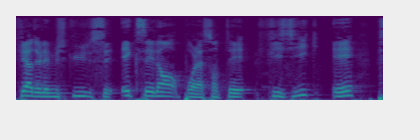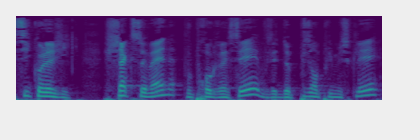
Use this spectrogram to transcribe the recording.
Faire de la muscu, c'est excellent pour la santé physique et psychologique. Chaque semaine, vous progressez, vous êtes de plus en plus musclé,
